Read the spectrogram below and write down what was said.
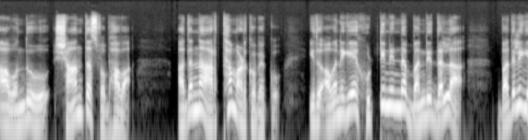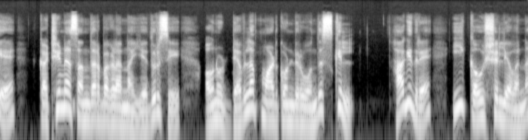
ಆ ಒಂದು ಶಾಂತ ಸ್ವಭಾವ. ಅದನ್ನ ಅರ್ಥ ಮಾಡ್ಕೋಬೇಕು. ಇದು ಅವನಿಗೆ ಹುಟ್ಟಿನಿಂದ ಬಂದಿದ್ದಲ್ಲ, ಬದಲಿಗೆ ಕಠಿಣ ಸಂದರ್ಭಗಳನ್ನು ಎದುರಿಸಿ ಅವನು ಡೆವಲಪ್ ಮಾಡಿಕೊಂಡಿರುವ ಒಂದು ಸ್ಕಿಲ್. ಹಾಗಿದ್ರೆ ಈ ಕೌಶಲ್ಯವನ್ನ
